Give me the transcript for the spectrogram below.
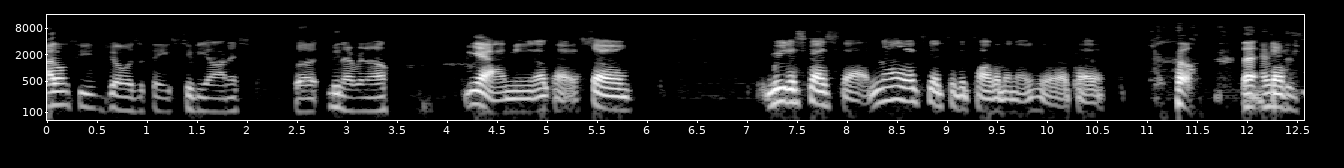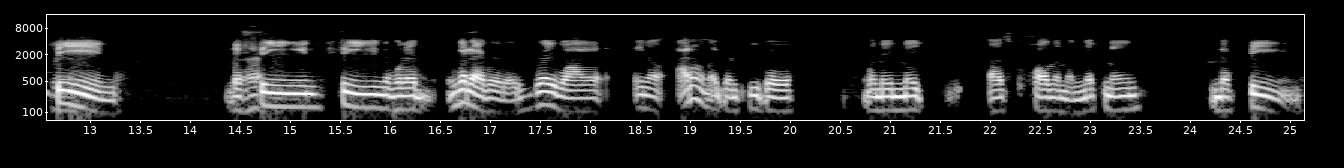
I don't see Joe as a face, to be honest. But we never know. Yeah, I mean, okay, so we discussed that. Now let's get to the talk of the night here. Okay. Oh, that the fiend, the that... fiend, fiend, whatever, whatever it is, Bray Wyatt. You know, I don't like when people when they make us call them a nickname, the fiend.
